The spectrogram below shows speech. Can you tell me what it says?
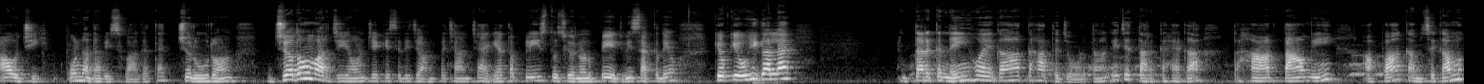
ਆਓ ਜੀ, ਉਹਨਾਂ ਦਾ ਵੀ ਸਵਾਗਤ ਹੈ, ਜਰੂਰ ਆਉਣ। ਜਦੋਂ ਮਰਜ਼ੀ ਆਉਣ, ਜੇ ਕਿਸੇ ਦੀ ਜਾਣ ਪਛਾਣ ਚ ਹੈਗਾ ਤਾਂ ਪਲੀਜ਼ ਤੁਸੀਂ ਉਹਨਾਂ ਨੂੰ ਭੇਜ ਵੀ ਸਕਦੇ ਹੋ, ਕਿਉਂਕਿ ਉਹੀ ਗੱਲ ਹੈ, ਤਰਕ ਨਹੀਂ ਹੋਏਗਾ ਤਾਂ ਹੱਥ ਜੋੜ ਦਾਂਗੇ, ਜੇ ਤਰਕ ਹੈਗਾ ਤਾਂ ਹਾਂ, ਤਾਂ ਵੀ ਆਪਾਂ ਕਮ ਸੇ ਕਮ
